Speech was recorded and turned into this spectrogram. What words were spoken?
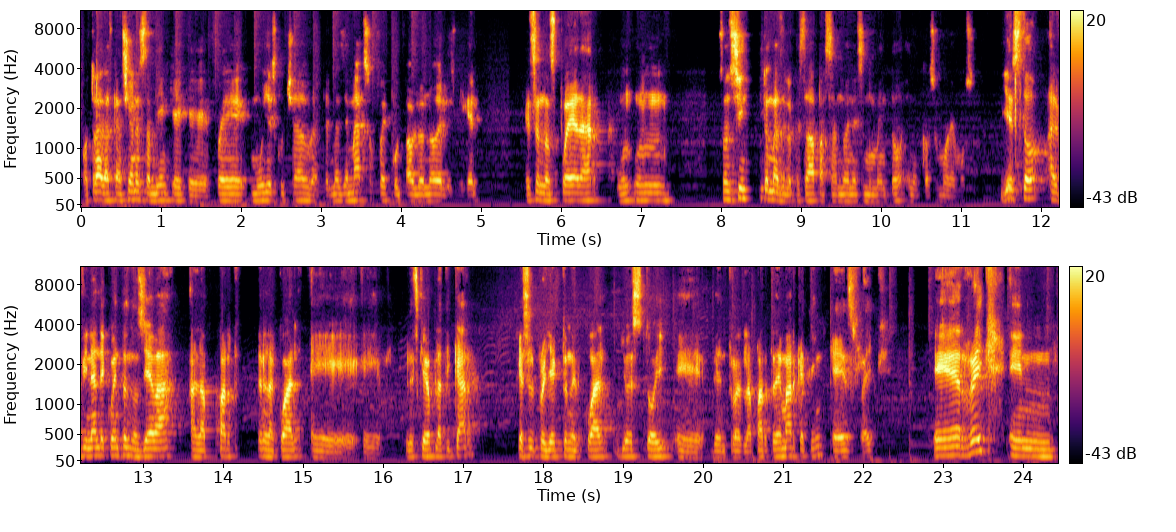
Otra de las canciones también que, que, fue muy escuchada durante el mes de marzo fue Culpable o no de Luis Miguel. Eso nos puede dar un, son síntomas de lo que estaba pasando en ese momento en el consumo de música. Y esto, al final de cuentas, nos lleva a la parte en la cual eh, eh, les quiero platicar que es el proyecto en el cual yo estoy eh, dentro de la parte de marketing, que es Rake. Rake, en,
